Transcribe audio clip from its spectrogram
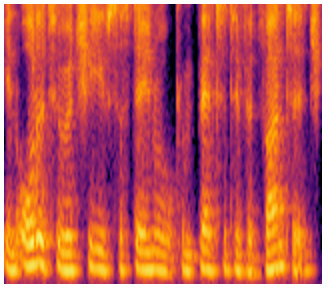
in order to achieve sustainable competitive advantage,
